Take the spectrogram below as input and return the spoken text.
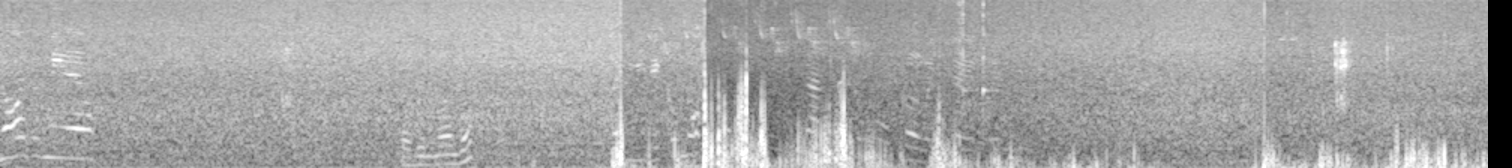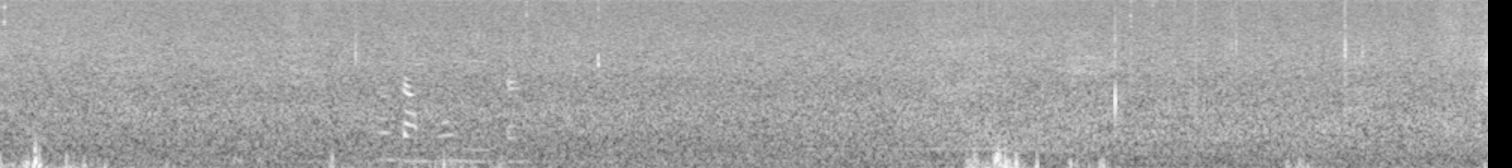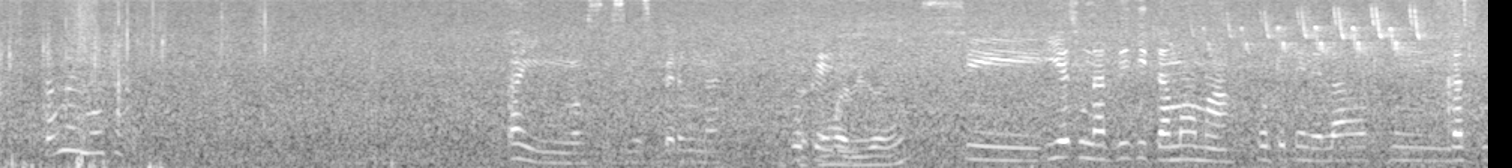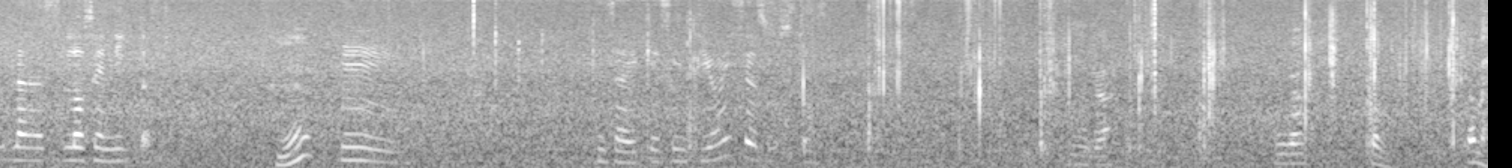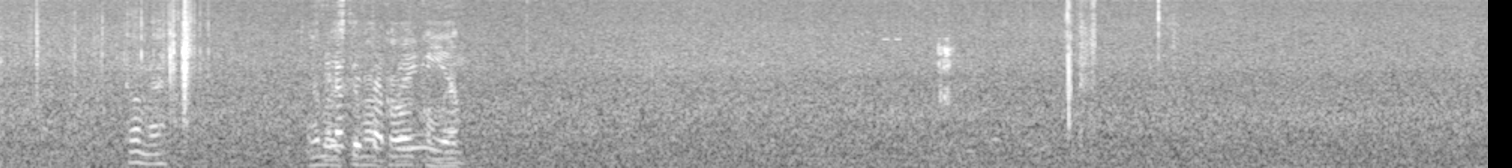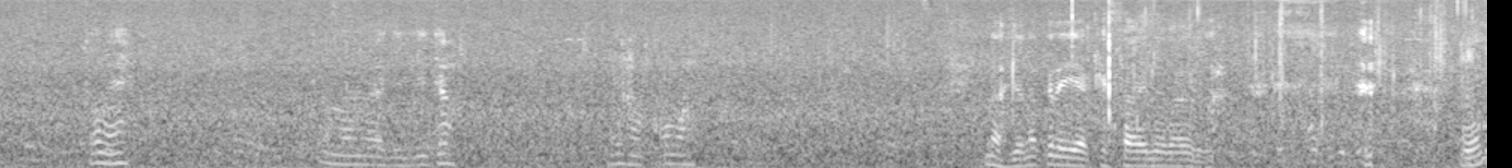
No, ese es mi dedo. ¿Estás filmando? Ay, no sé si me espera una. ¿Está Ok. como herida ahí? Sí, y es una ardillita mamá, porque tiene las, las, las los cenitos. ¿Sí? Mm. ¿Quién sabe qué sintió y se asustó? Venga. Venga. Come. Come. Come. Ya no es que que está acabo de comer. Come. Come, ardillito. Mira, coma. No, yo no creía que esta vez no era verdad. ¿Eh?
